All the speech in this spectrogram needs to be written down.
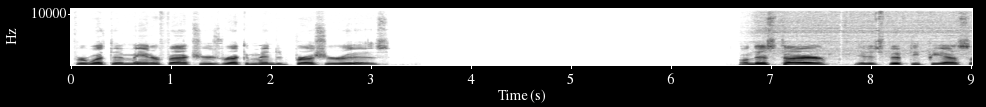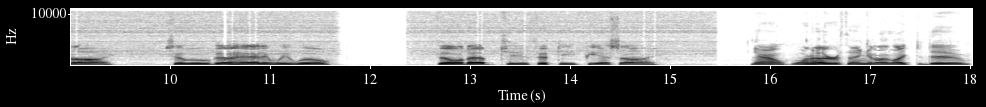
for what the manufacturer's recommended pressure is. On this tire, it is 50 psi. So we will go ahead and we will fill it up to 50 psi. Now, one other thing that I like to do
